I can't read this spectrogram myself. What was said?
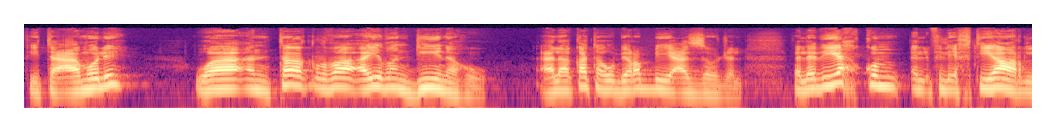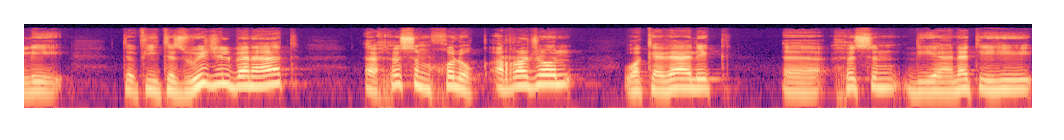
في تعامله وأن ترضى أيضا دينه علاقته بربه عز وجل. فالذي يحكم في الاختيار في تزويج البنات حسن خلق الرجل وكذلك آه، حسن ديانته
